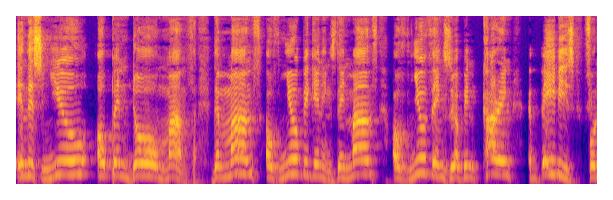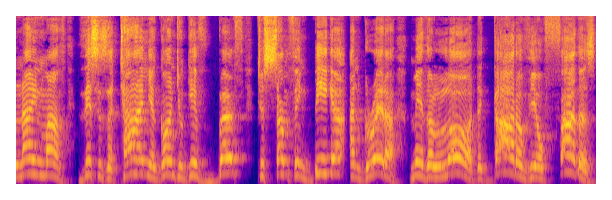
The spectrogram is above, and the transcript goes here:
in this new open door month, the month of new beginnings, the month of new things. You have been carrying babies for nine months. This is a time you're going to give birth to something bigger and greater. May the Lord, the God of your fathers,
